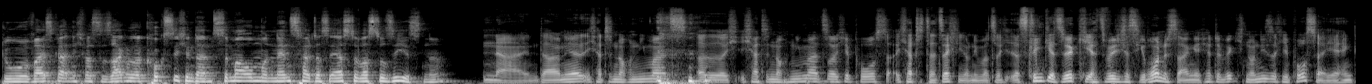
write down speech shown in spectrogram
Du weißt gerade nicht, was du sagen sollst, guckst dich in deinem Zimmer um und nennst halt das erste, was du siehst, ne? Nein, Daniel, ich hatte noch niemals, also ich, ich hatte noch niemals solche Poster. Ich hatte tatsächlich noch niemals solche. Das klingt jetzt wirklich, als würde ich das ironisch sagen. Ich hatte wirklich noch nie solche Poster hier hängen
